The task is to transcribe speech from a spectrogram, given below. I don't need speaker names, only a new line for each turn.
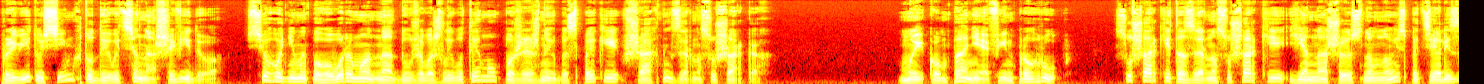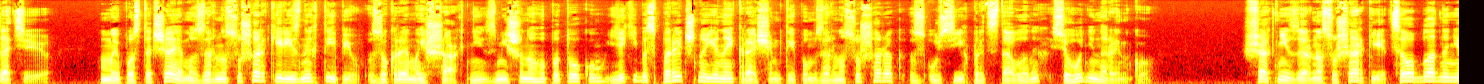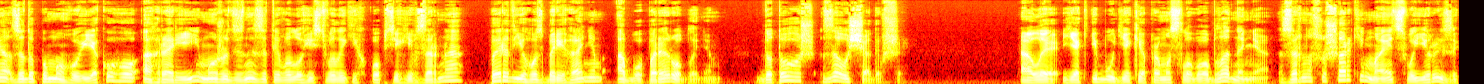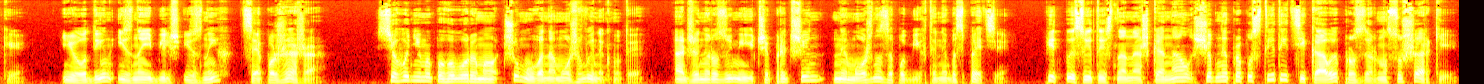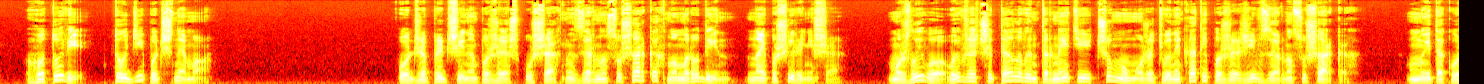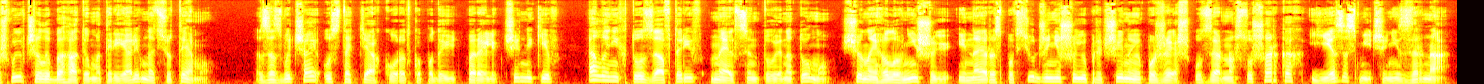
Привіт усім, хто дивиться наше відео. Сьогодні ми поговоримо на дуже важливу тему пожежної безпеки в шахтних зерносушарках. Ми компанія Фінпрогруп. Сушарки та зерносушарки є нашою основною спеціалізацією. Ми постачаємо зерносушарки різних типів, зокрема й шахтні змішаного потоку, які, безперечно, є найкращим типом зерносушарок з усіх представлених сьогодні на ринку. Шахтні зерносушарки це обладнання, за допомогою якого аграрії можуть знизити вологість великих обсягів зерна перед його зберіганням або переробленням, до того ж заощадивши. Але, як і будь-яке промислове обладнання, зерносушарки мають свої ризики, і один із найбільш із них це пожежа. Сьогодні ми поговоримо, чому вона може виникнути, адже не розуміючи причин, не можна запобігти небезпеці. Підписуйтесь на наш канал, щоб не пропустити цікаве про зерносушарки. Готові? Тоді почнемо. Отже, причина пожеж у шахтних зерносушарках номер один найпоширеніша. Можливо, ви вже читали в інтернеті, чому можуть виникати пожежі в зерносушарках. Ми також вивчили багато матеріалів на цю тему. Зазвичай у статтях коротко подають перелік чинників, але ніхто з авторів не акцентує на тому, що найголовнішою і найрозповсюдженішою причиною пожеж у зерносушарках є засміченість зерна.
